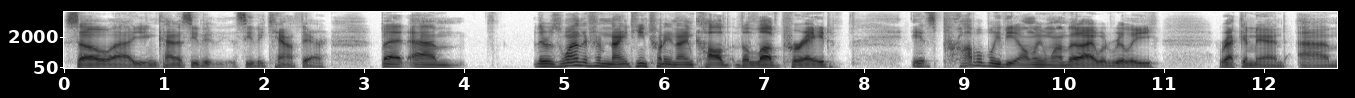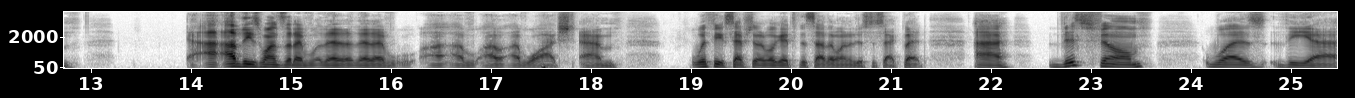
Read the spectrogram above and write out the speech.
so uh, you can kind of see the see the count there. But um, there was one from 1929 called The Love Parade. It's probably the only one that I would really recommend. Um, of these ones that I've that, that I've, I've I've watched. Um, with the exception we'll get to this other one in just a sec. But uh, this film was the uh,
